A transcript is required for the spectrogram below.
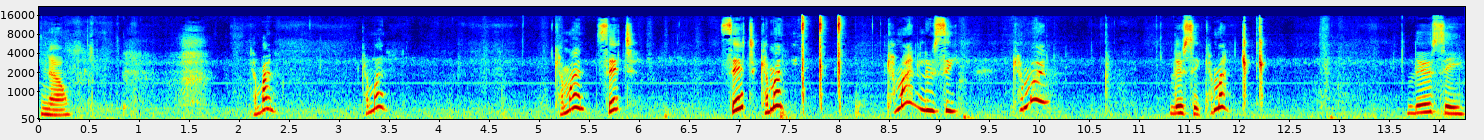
No. Come on. Come on. Come on. Sit. Sit. Come on. Come on, Lucy. Come on. Lucy, come on. Lucy.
